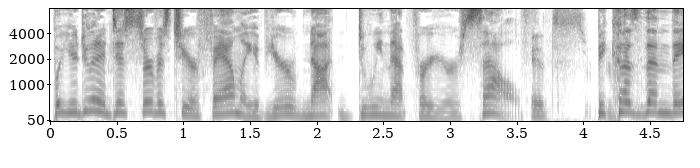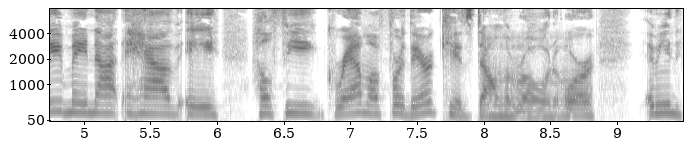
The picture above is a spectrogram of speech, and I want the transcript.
But you're doing a disservice to your family if you're not doing that for yourself. it's because then they may not have a healthy grandma for their kids down the road. Mm-hmm. Or, I mean,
